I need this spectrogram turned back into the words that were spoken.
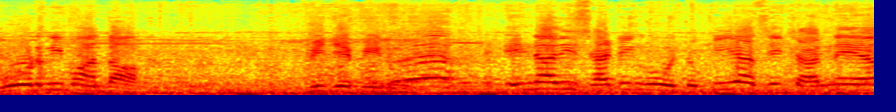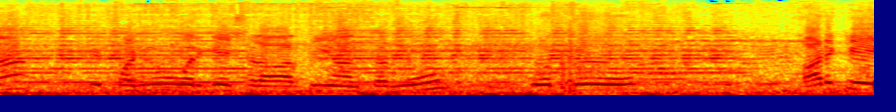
ਵੋਟ ਨਹੀਂ ਪਾਉਂਦਾ ਬੀਜੇਪੀ ਨੂੰ। ਇਹਨਾਂ ਦੀ ਸੈਟਿੰਗ ਹੋ ਚੁੱਕੀ ਆ, ਅਸੀਂ ਚਾਹੁੰਦੇ ਆ ਕਿ ਪੰਨੂ ਵਰਗੇ ਸ਼ਰਾਰਤੀ ਆਂਸਰ ਨੂੰ ਉੱਥੋਂ ਫੜ ਕੇ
